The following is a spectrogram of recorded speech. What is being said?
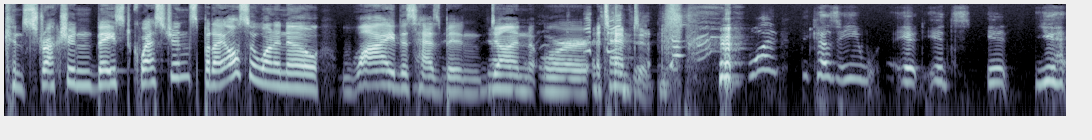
construction based questions, but I also want to know why this has been done or attempted. what because he it it's it you ha-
